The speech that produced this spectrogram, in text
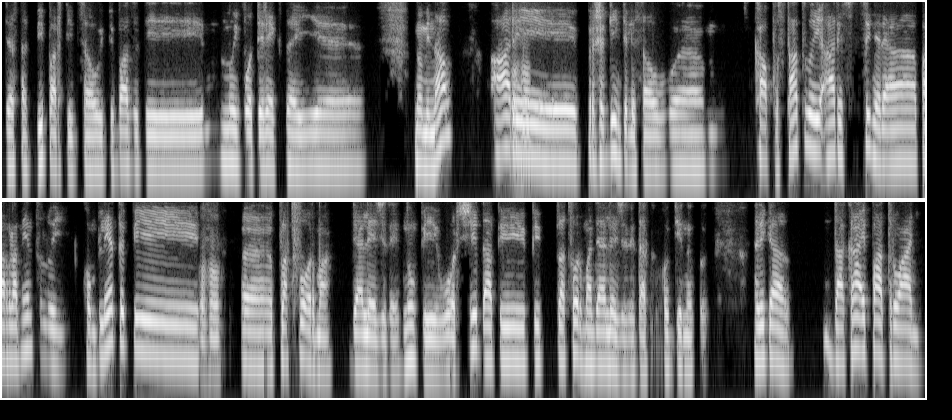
de asta bipartid sau e pe bază de nu-i vot direct, dar e nominal, are uh-huh. președintele sau uh, capul statului, are susținerea Parlamentului completă pe uh-huh. uh, platforma de alegere, nu pe orice, dar pe, pe platforma de alegere, dacă continuă cu... Adică, dacă ai patru ani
